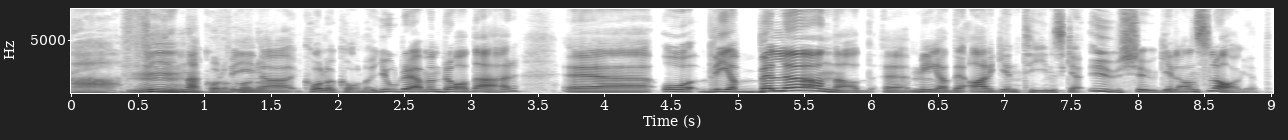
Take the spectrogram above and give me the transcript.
Ah, fina mm, Colo Colo. Fina Colo Colo. Gjorde det även bra där eh, och blev belönad eh, med det argentinska U20-landslaget.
